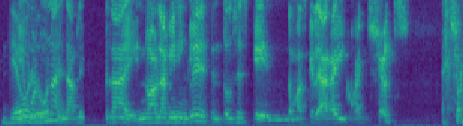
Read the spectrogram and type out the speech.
Diego, Luna, habla, y no habla bien inglés, entonces que nomás que le haga ahí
